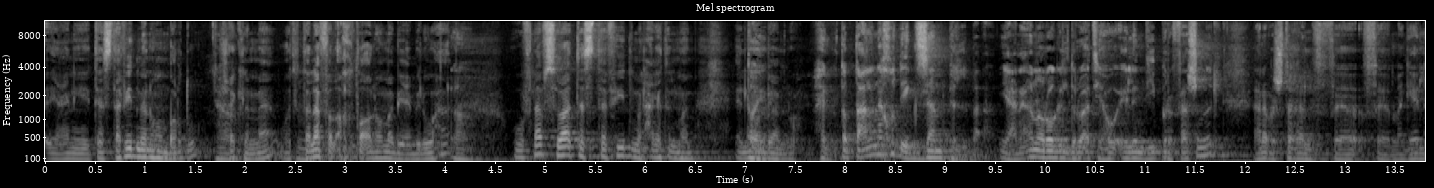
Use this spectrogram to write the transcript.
يعني تستفيد منهم برضو بشكل ما وتتلافى الأخطاء اللي هم بيعملوها. آه. وفي نفس الوقت تستفيد من الحاجات المهمة اللي هم طيب بيعملوها. حلو. طب تعالى ناخد example بقى. يعني أنا راجل دلوقتي أهو L and D professional أنا بشتغل في في مجال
